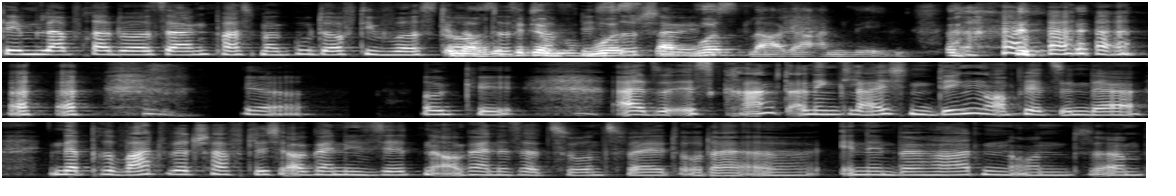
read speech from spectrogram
Dem Labrador sagen, pass mal gut auf die Wurst genau, auf. also Das bitte Wurst, so. Wurstlager anlegen. ja. Okay. Also es krankt an den gleichen Dingen, ob jetzt in der, in der privatwirtschaftlich organisierten Organisationswelt oder äh, in den Behörden. Und ähm,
